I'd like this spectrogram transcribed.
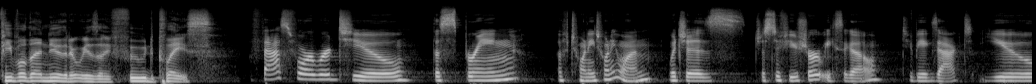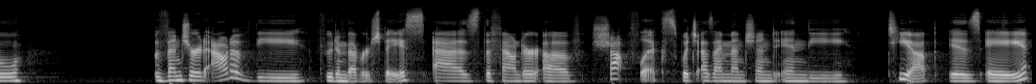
People then knew that it was a food place. Fast forward to the spring of 2021, which is just a few short weeks ago, to be exact. You ventured out of the food and beverage space as the founder of Shopflix, which, as I mentioned in the tee up, is a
